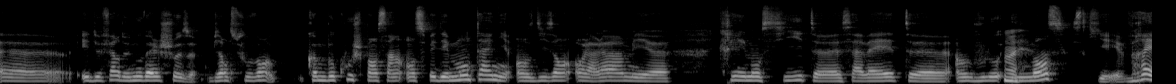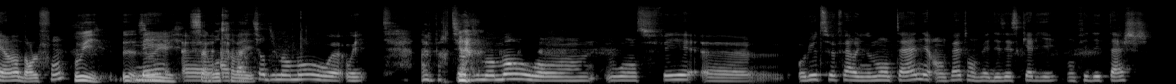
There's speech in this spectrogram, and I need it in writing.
euh, et de faire de nouvelles choses. Bien souvent, comme beaucoup, je pense, hein, on se fait des montagnes en se disant Oh là là, mais créer mon site, ça va être un boulot immense, ce qui est vrai hein, dans le fond. Oui, euh, mais c'est un gros travail. À partir du moment où, oui, à partir du moment où on, où on se fait, au lieu de se faire une montagne, en fait, on fait des escaliers, on fait des tâches.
